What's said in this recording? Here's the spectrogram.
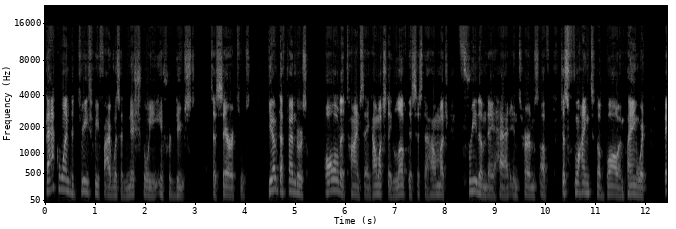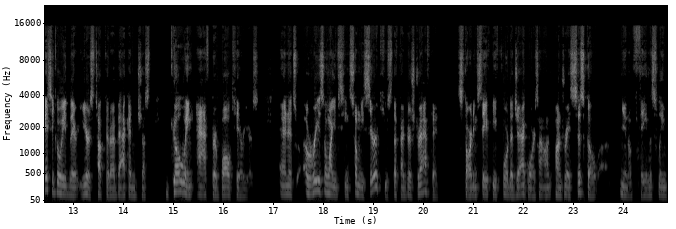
back when the 335 was initially introduced to Syracuse, you have defenders all the time saying how much they love this system, how much freedom they had in terms of just flying to the ball and playing with basically their ears tucked to their back and just going after ball carriers. And it's a reason why you've seen so many Syracuse defenders drafted. Starting safety for the Jaguars, An- Andre Cisco, uh, you know, famously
